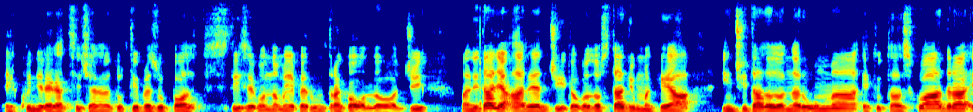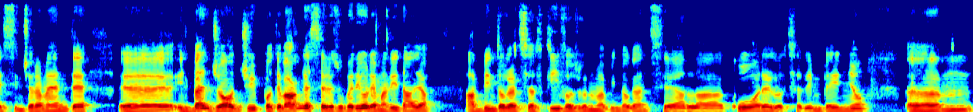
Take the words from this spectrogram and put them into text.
e quindi ragazzi c'erano tutti i presupposti secondo me per un tracollo oggi, ma l'Italia ha reagito con lo stadium che ha incitato Donnarumma e tutta la squadra e sinceramente eh, il Belgio oggi poteva anche essere superiore, ma l'Italia ha vinto grazie al tifo, secondo me ha vinto grazie al cuore, grazie all'impegno. Um,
